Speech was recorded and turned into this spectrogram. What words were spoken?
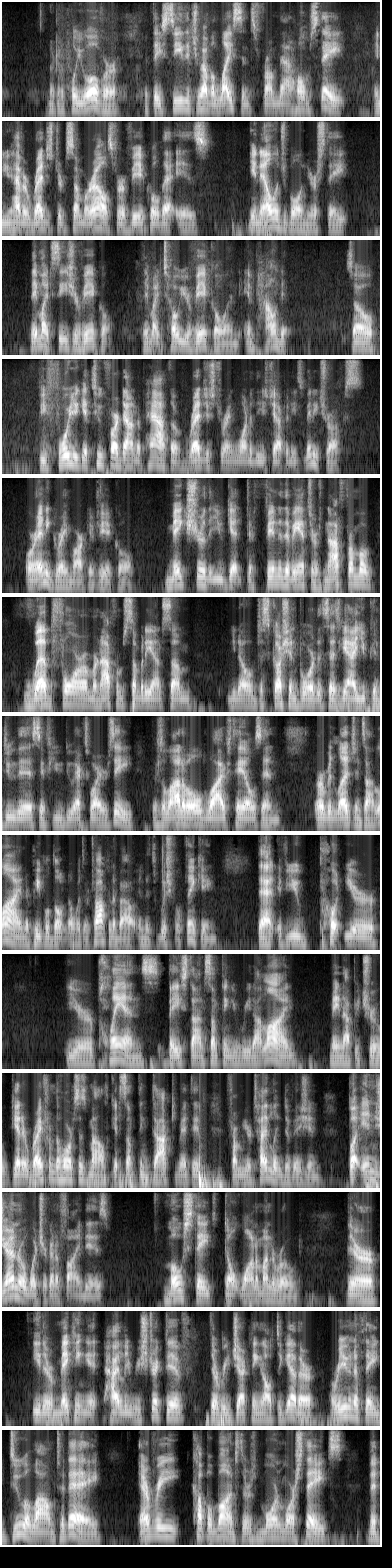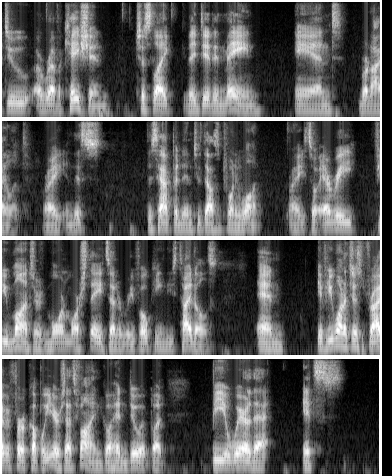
They're going to pull you over. If they see that you have a license from that home state and you have it registered somewhere else for a vehicle that is ineligible in your state, they might seize your vehicle. They might tow your vehicle and impound it. So before you get too far down the path of registering one of these Japanese mini trucks or any gray market vehicle, make sure that you get definitive answers, not from a web forum or not from somebody on some you know discussion board that says yeah you can do this if you do x y or z. There's a lot of old wives tales and urban legends online or people don't know what they're talking about and it's wishful thinking that if you put your your plans based on something you read online may not be true get it right from the horse's mouth get something documented from your titling division but in general what you're going to find is most states don't want them on the road they're either making it highly restrictive, they're rejecting it altogether, or even if they do allow them today, every couple months there's more and more states that do a revocation, just like they did in Maine and Rhode Island, right? And this this happened in 2021, right? So every few months there's more and more states that are revoking these titles. And if you want to just drive it for a couple years, that's fine. Go ahead and do it, but be aware that it's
